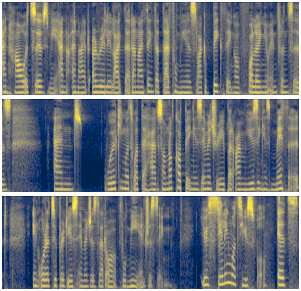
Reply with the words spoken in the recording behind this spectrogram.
and how it serves me and and I, I really like that. And i think that that for me is like a big thing of following your influences and working with what they have. So i'm not copying his imagery but i'm using his method in order to produce images that are for me interesting. You're stealing what's useful. It's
